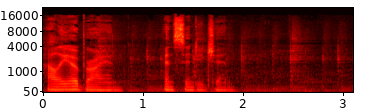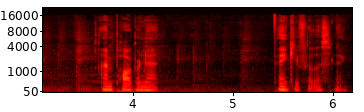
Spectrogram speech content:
Holly O'Brien, and Cindy Jin. I'm Paul Burnett. Thank you for listening.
